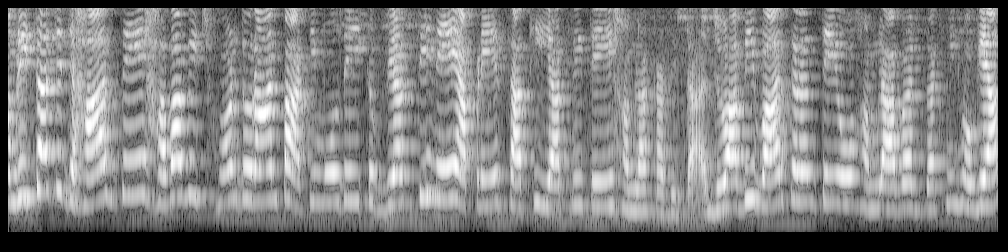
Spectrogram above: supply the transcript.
ਅਮਰੀਕਾ 'ਚ ਜਹਾਜ਼ ਦੇ ਹਵਾ ਵਿੱਚ ਹੋਣ ਦੌਰਾਨ ਭਾਰਤੀ ਮੂਲ ਦੇ ਇੱਕ ਵਿਅਕਤੀ ਨੇ ਆਪਣੇ ਸਾਥੀ ਯਾਤਰੀ ਤੇ ਹਮਲਾ ਕਰ ਦਿੱਤਾ। ਜਵਾਬੀ ਵਾਰ ਕਰਨ ਤੇ ਉਹ ਹਮਲਾਵਰ ਜ਼ਖਮੀ ਹੋ ਗਿਆ।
